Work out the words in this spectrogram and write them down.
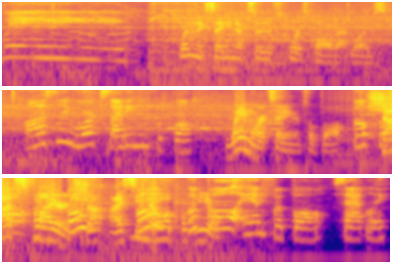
Way. What an exciting episode of Sports Ball that was. Honestly, more exciting than football. Way more exciting than football. Both Shots football- fired. both- Shot, I see no football and football, sadly.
